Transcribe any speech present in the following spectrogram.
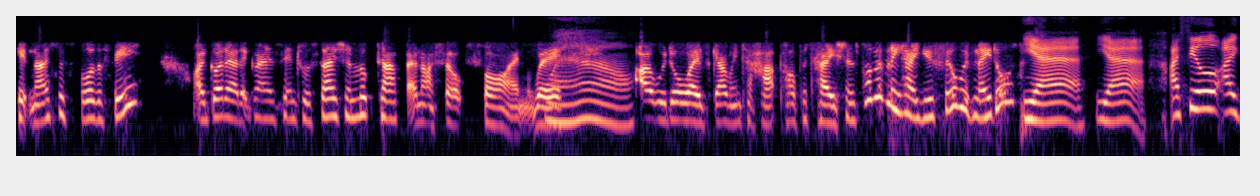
hypnosis for the fear. I got out at Grand Central Station, looked up, and I felt fine. Where Wow. I would always go into heart palpitations. Probably how you feel with needles. Yeah, yeah. I feel I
